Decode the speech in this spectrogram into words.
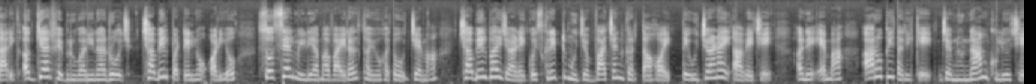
તારીખ અગિયાર ફેબ્રુઆરીના રોજ છબીલ પટેલનો ઓડિયો સોશિયલ મીડિયામાં વાયરલ થયો હતો, જેમાં છબીલભાઈ જાણે કોઈ સ્ક્રિપ્ટ મુજબ વાંચન કરતા હોય તેવું જણાઈ આવે છે અને એમાં આરોપી તરીકે જેમનું નામ ખુલ્યું છે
